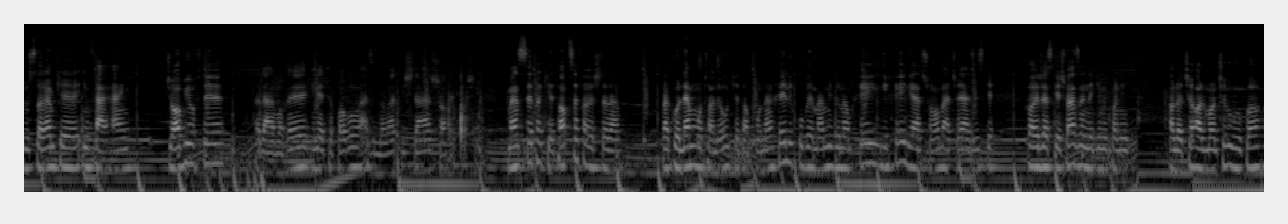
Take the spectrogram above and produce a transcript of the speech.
دوست دارم که این فرهنگ جا بیفته و در واقع این اتفاق رو از این بعد بیشتر شاهد باشیم. من سه تا کتاب سفارش دادم و کلا مطالعه و کتاب خوندن خیلی خوبه. من می‌دونم خیلی خیلی از شما بچه های عزیز که خارج از کشور زندگی می‌کنید حالا چه آلمان چه اروپا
